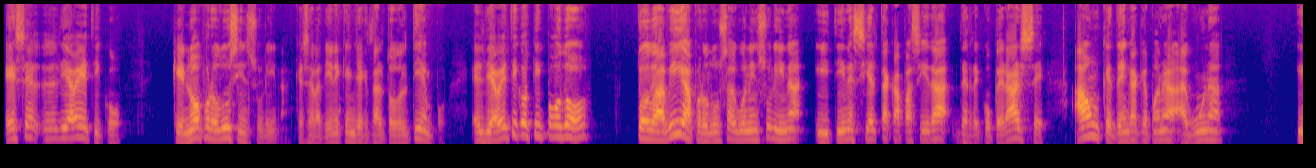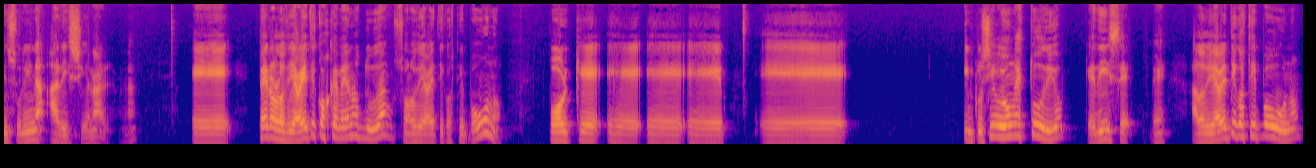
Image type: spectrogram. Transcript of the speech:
es el diabético que no produce insulina, que se la tiene que inyectar todo el tiempo. El diabético tipo 2 todavía produce alguna insulina y tiene cierta capacidad de recuperarse, aunque tenga que poner alguna insulina adicional. Pero los diabéticos que menos dudan son los diabéticos tipo 1, porque eh, eh, inclusive un estudio que dice a los diabéticos tipo 1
